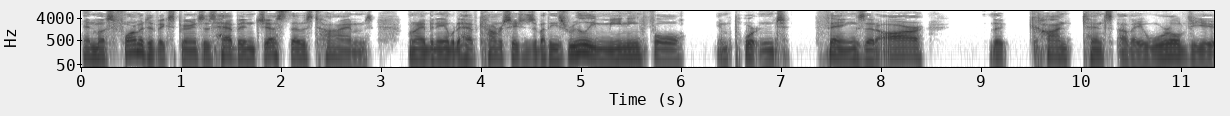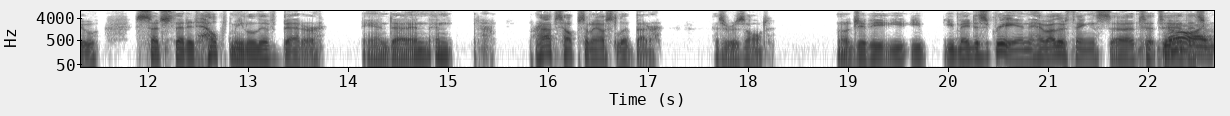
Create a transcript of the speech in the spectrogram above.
and most formative experiences have been just those times when I've been able to have conversations about these really meaningful, important things that are the contents of a worldview such that it helped me live better and, uh, and, and perhaps help somebody else live better as a result. Well, JP, you, you, you may disagree and have other things uh, to, to no, I,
